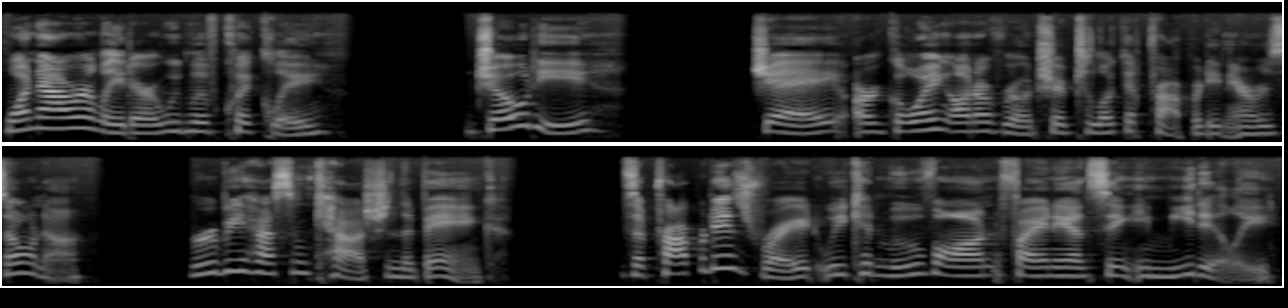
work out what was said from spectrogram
One hour later, we move quickly. Jodi, Jay are going on a road trip to look at property in Arizona. Ruby has some cash in the bank. If the property is right, we can move on financing immediately.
